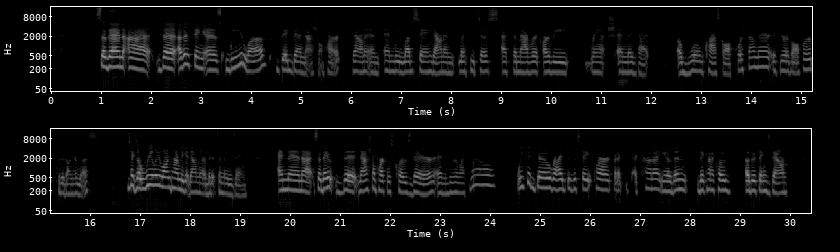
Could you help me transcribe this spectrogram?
So then, uh, the other thing is we love Big Bend National Park down and and we love staying down in Lajitas at the Maverick RV Ranch, and they've got a world class golf course down there. If you're a golfer, put it on your list. It takes a really long time to get down there, but it's amazing. And then, uh, so they the national park was closed there, and we were like, well we could go ride through the state park, but I, I kind of, you know, then they kind of closed other things down.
